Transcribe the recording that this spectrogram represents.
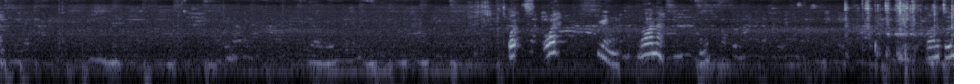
ห้ โอ๊ยโอ๊ยเสียงร้อนอะร้อนจริง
